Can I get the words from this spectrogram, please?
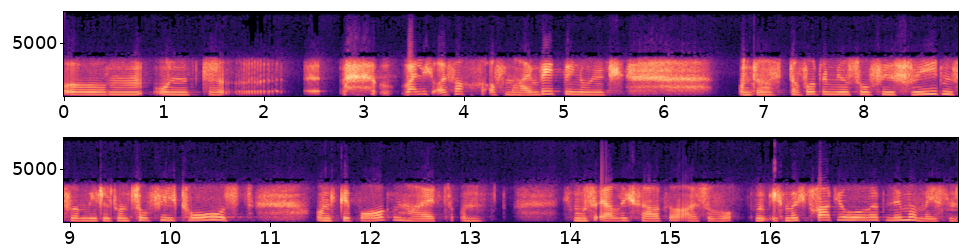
ähm, und äh, weil ich einfach auf dem Heimweg bin und und da, da wurde mir so viel Frieden vermittelt und so viel Trost und Geborgenheit und ich muss ehrlich sagen, also ich möchte Radio Horeb nimmer missen.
